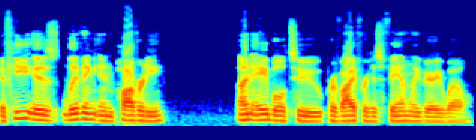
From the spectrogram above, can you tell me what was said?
If he is living in poverty, unable to provide for his family very well,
